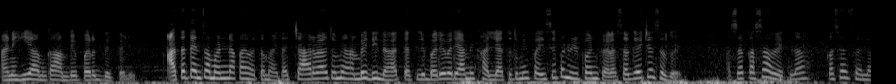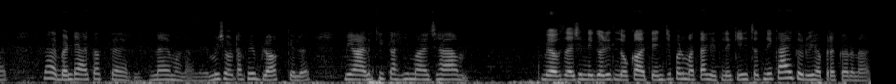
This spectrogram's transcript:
आणि ही आमकां आंबे परत देतली. आता त्यांचं म्हणणं काय होतं माहिती चार वेळा तुम्ही आंबे दिला त्यातले बरे बरे आम्ही खाल्ले. आता तुम्ही पैसे पण रिफंड करा सगळ्याचे सगळे. असं कसं हवेत ना? कसं चालत नाही बंडे ऐकाक तयार नाही. नाही म्हणाले. मी शेवटाक मी ब्लॉक केलं मी आणखी काही माझ्या व्यवसायाशी निगडीत लोक त्यांची पण मता घेतली की ह्याच्यात मी काय करू ह्या प्रकरणात?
